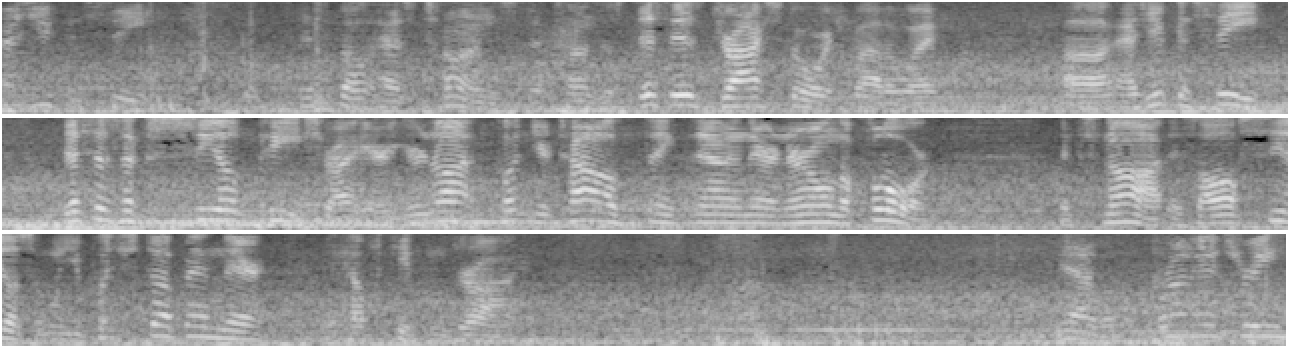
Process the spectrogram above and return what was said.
As you can see, this boat has tons and tons of, this is dry storage, by the way. Uh, as you can see, this is a sealed piece right here. You're not putting your towels and things down in there and they're on the floor. It's not, it's all sealed. So when you put your stuff in there, it helps keep them dry. You have a front entry,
